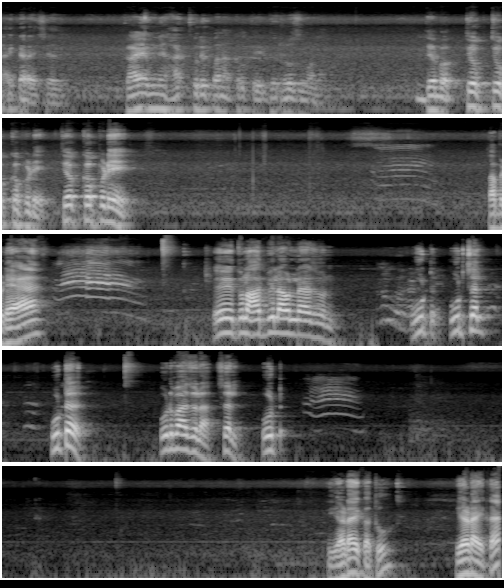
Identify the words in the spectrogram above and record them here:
काय करायचं? काय म्हणे हातपुरेपणा करते दररोज मला. ते बघ त्यो त्यो कपडे त्यो कपडे. बाबड्या. ए तुला हात बी लावलाय अजून. उठ उठ चल. उठ. उठ बाजूला. चल उठ. येडाय का तू? येडाय का?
